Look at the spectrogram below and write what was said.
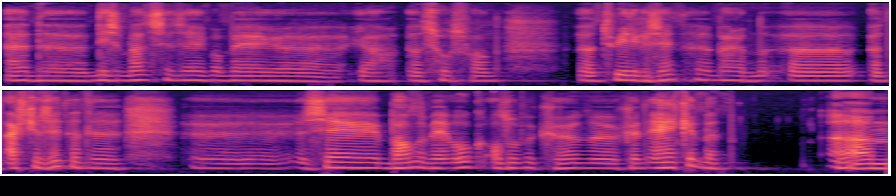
En deze mensen zijn voor mij ja, een soort van een tweede gezin, eh, maar een, eh, een echt gezin. En eh, zij behandelen mij ook alsof ik hun, hun eigen kind ben. Ehm,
